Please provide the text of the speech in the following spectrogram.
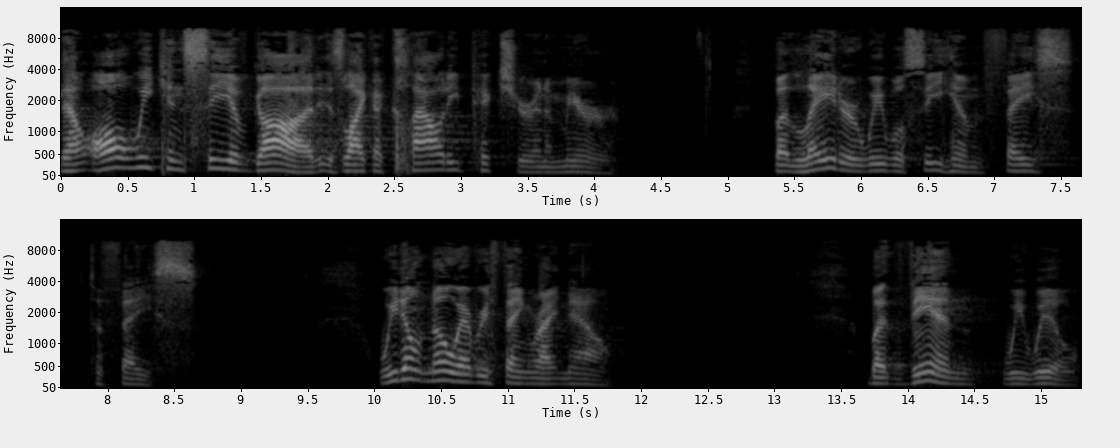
Now, all we can see of God is like a cloudy picture in a mirror. But later we will see him face to face. We don't know everything right now. But then we will.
